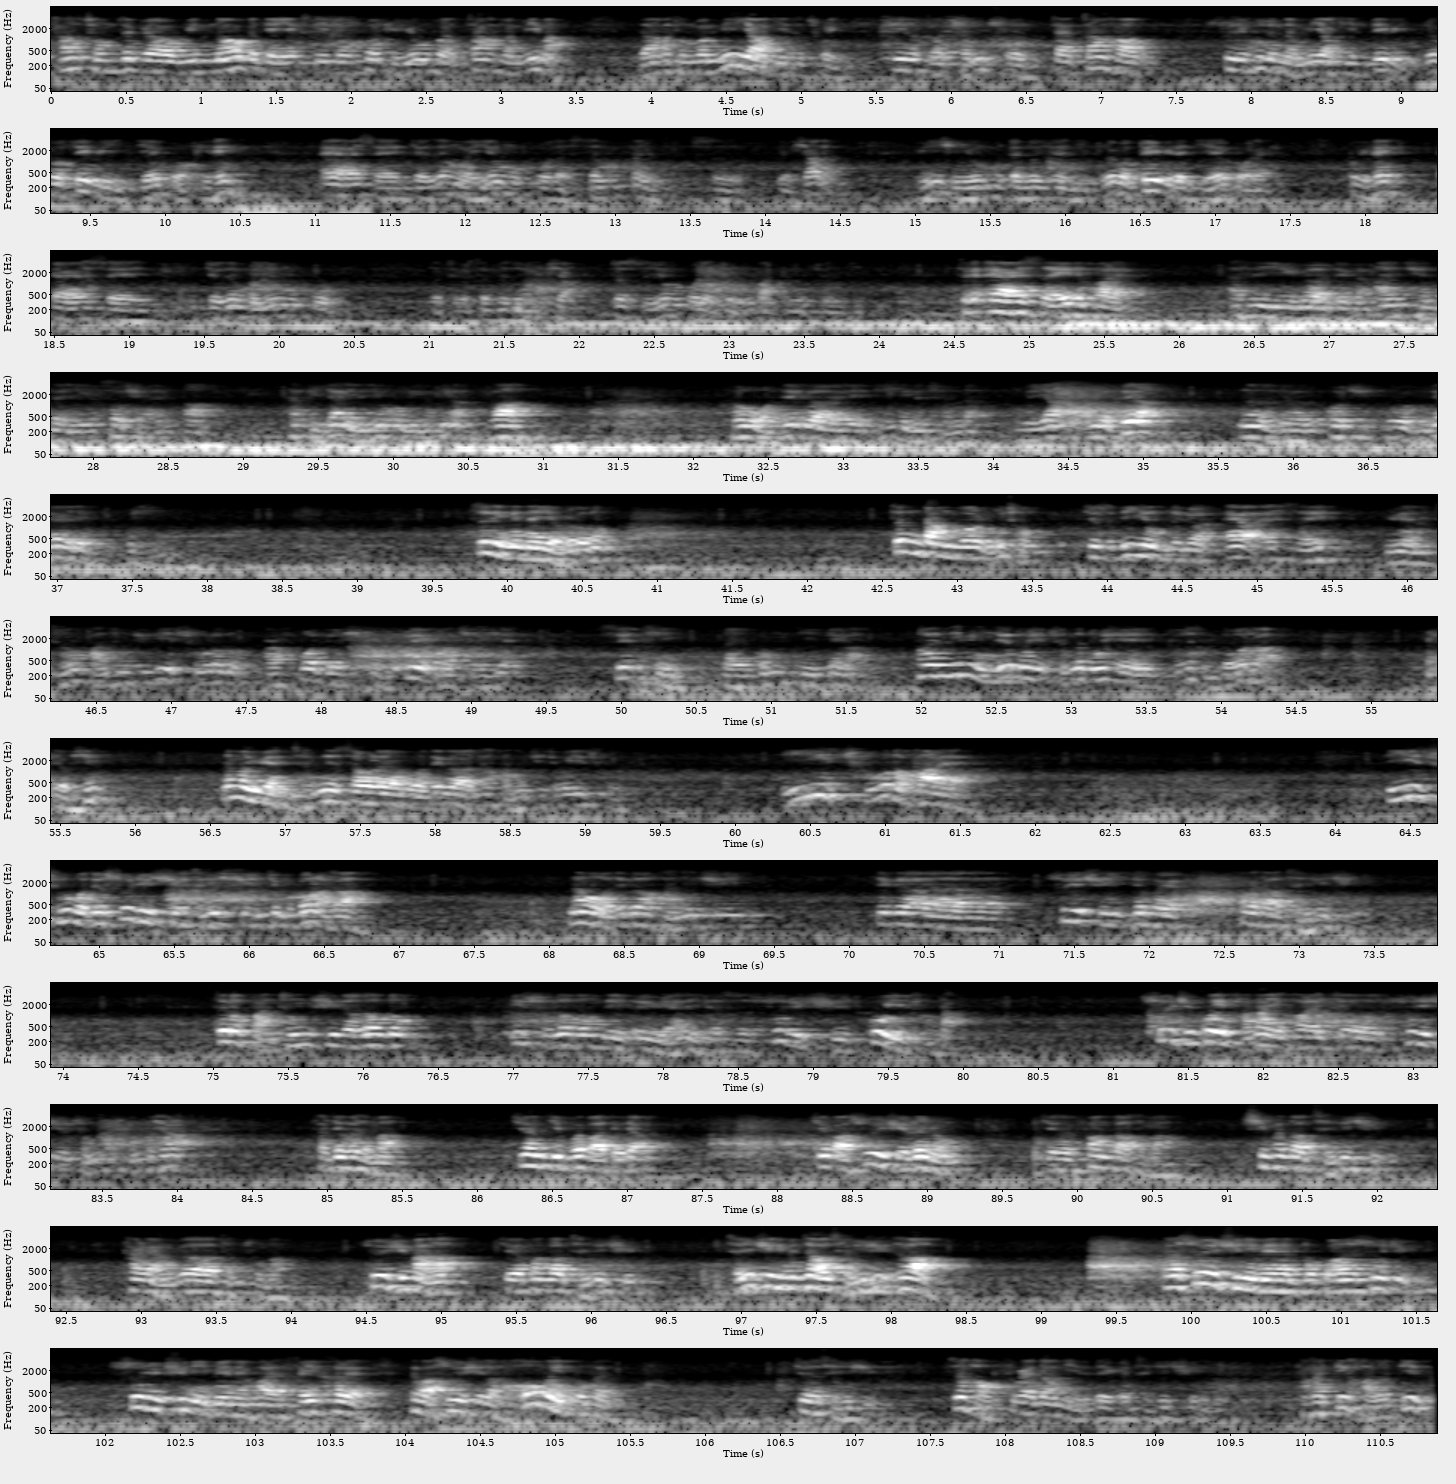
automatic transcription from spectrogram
它是从这个 WinLog 点 exe 中获取用户的账号和密码，然后通过密钥机制处理，并和存储在账号。数据库中的密钥进行对比，如果对比结果匹配，ASA 就认为用户的身份是有效的，允许用户登录计算机。如果对比的结果呢不匹配，ASA 就认为用户这个身份证无效，这使用户呢就无法登录计算机。这个 LSA 的话呢，它是一个这个安全的一个授权啊，它比较你的用户名和密码是吧？和我这个机器里面存的是不是一样？如果对了，那么就过去；如果不对了就不行。这里面呢有个漏洞，震荡波蠕虫就是利用这个 LSA 远程缓冲区溢出漏洞而获得系统最高权限申请来攻击电脑。说因为你这个东西存的东西不是很多是吧？有限。那么远程的时候呢，我这个它缓冲区就会溢出，一溢出的话呢，一溢出我这个数据区和程序区就不够了是吧？那么我这个缓冲区。这个数据区就会覆盖到程序区。这个缓冲区的漏洞，溢出漏洞的这个原理就是数据区过于庞大。数据区过于庞大以后呢，就数据区存存不下了，它就会什么？计算机不会把它丢掉，就把数据区内容就会放到什么？切换到程序区。它两个存储嘛，数据区满了就要放到程序区，程序区里面造程序是吧？那数据区里面呢，不光是数据，数据区里面的话呢，黑客呢会把数据区的后面一部分，就是程序，正好覆盖到你的这个程序区里面，它会定好了地址，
